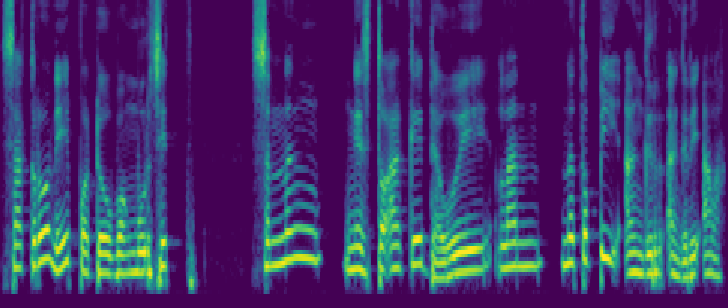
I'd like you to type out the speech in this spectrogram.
Sakrone padha wong mursid seneng ngestokake dawe lan netepi angger-anggeri Allah.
